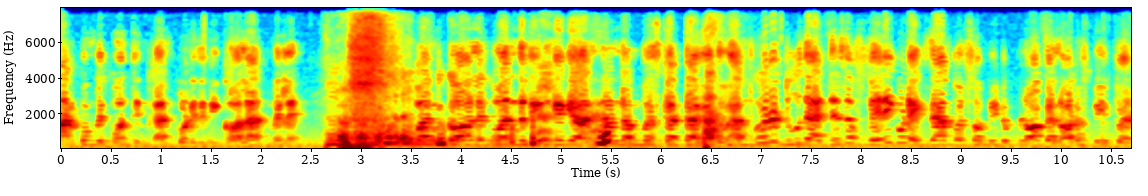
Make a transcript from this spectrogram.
ಮಾಡ್ಕೊಬೇಕು ಅಂತ ಇನ್- ಅನ್ಕೊಂಡಿದೀನಿ ಕಾಲ್ ಆದ್ಮೇಲೆ. ಒಂದ್ ಕಾಲ್ ಒಂದ್ ರಿಂಗಿಗೆ ಅನ್ನೋನ್ ನಂಬರ್ಸ್ ಕಟ್ ಆಗೋದು I gonna do that this a very good for me to block a lot of people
